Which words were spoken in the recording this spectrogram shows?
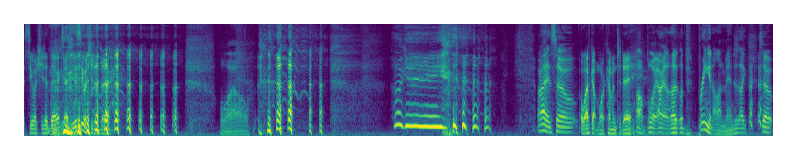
see what she did there? Yeah, you see what she did there?" Wow. okay. all right, so Oh, I've got more coming today. oh boy, all right, let, let's bring it on, man. Just like so,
